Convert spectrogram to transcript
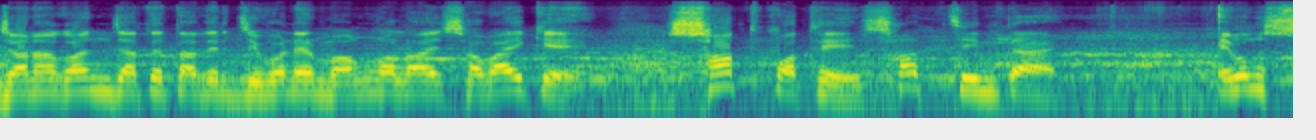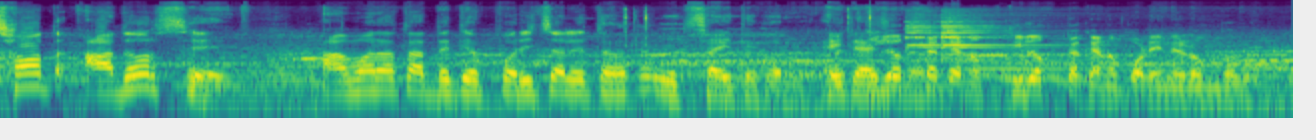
জনগণ যাতে তাদের জীবনের মঙ্গল হয় সবাইকে সৎ পথে সৎ চিন্তায় এবং সৎ আদর্শে আমরা তাদেরকে পরিচালিত হতে উৎসাহিত করব। এইটা তিলকটা কেন? তিলকটা কেন পড়েন এরম ভাবে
